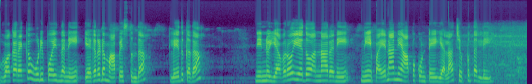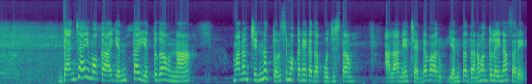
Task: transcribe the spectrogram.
ఒక రెక్క ఊడిపోయిందని ఎగరడం ఆపేస్తుందా? లేదు కదా? నిన్ను ఎవరో ఏదో అన్నారని నీ పయనాన్ని ఆపుకుంటే ఎలా చెప్పు తల్లి. గంజాయి మొక్క ఎంత ఎత్తుగా ఉన్నా మనం చిన్న తులసి మొక్కనే కదా పూజిస్తాం. అలానే చెడ్డవారు ఎంత ధనవంతులైనా సరే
